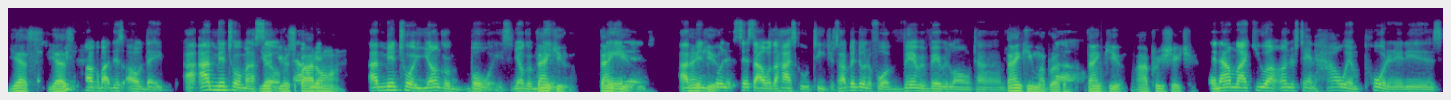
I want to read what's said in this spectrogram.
yes Yes. We yes can talk about this all day. I, I mentor myself. you're, you're I spot men- on I mentor younger boys, younger thank men. you thank you and I've Thank been you. doing it since I was a high school teacher. So I've been doing it for a very, very long time. thank you my brother Um, thank you i appreciate you And I'm like you, I understand how important it is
